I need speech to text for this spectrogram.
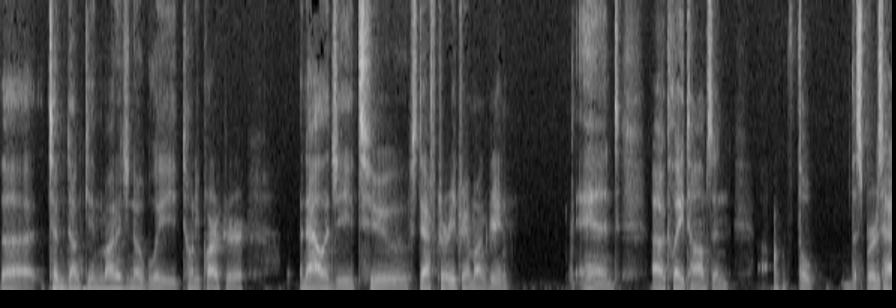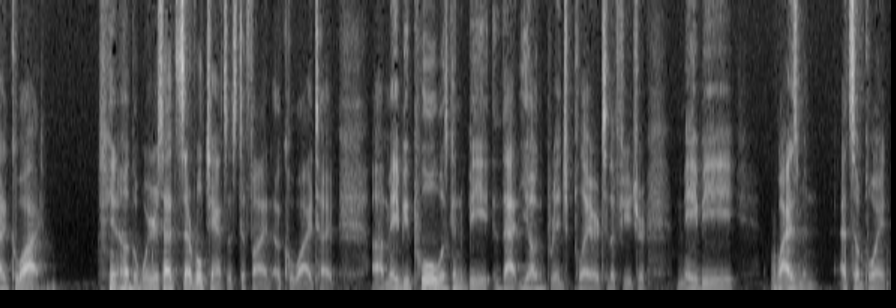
the Tim Duncan, Manu Ginobili, Tony Parker analogy to Steph Curry, Draymond Green, and uh, Klay Thompson. The the Spurs had Kawhi. You know, the Warriors had several chances to find a Kawhi type. Uh, maybe Poole was going to be that young bridge player to the future. Maybe Wiseman at some point.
